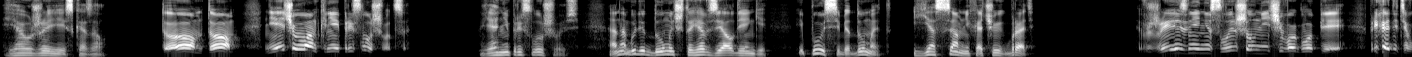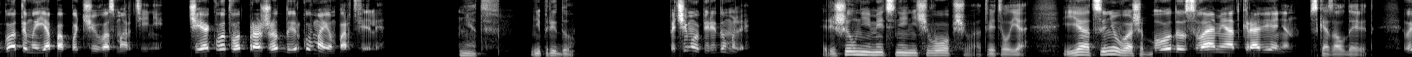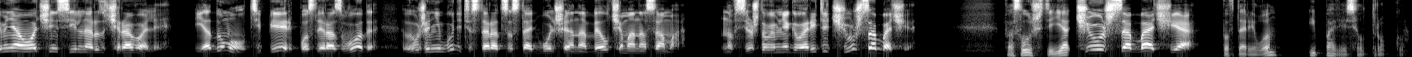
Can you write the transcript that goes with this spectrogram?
«Я уже ей сказал». «Том, Том, нечего вам к ней прислушиваться». «Я не прислушиваюсь. Она будет думать, что я взял деньги». И пусть себе думает, я сам не хочу их брать. В жизни не слышал ничего глупее. Приходите в Готэм, и я попотчую вас мартини. Чек вот-вот прожжет дырку в моем портфеле. Нет, не приду. Почему передумали? «Решил не иметь с ней ничего общего», — ответил я. «Я оценю ваше...» «Буду с вами откровенен», — сказал Дэвид. «Вы меня очень сильно разочаровали. Я думал, теперь, после развода, вы уже не будете стараться стать больше Аннабелл, чем она сама. Но все, что вы мне говорите, чушь собачья». «Послушайте, я...» «Чушь собачья!» — повторил он и повесил трубку.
